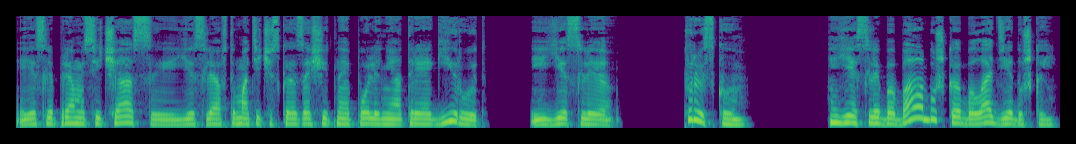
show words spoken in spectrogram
Если прямо сейчас, и если автоматическое защитное поле не отреагирует, и если... Прыскаю. Если бы бабушка была дедушкой.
